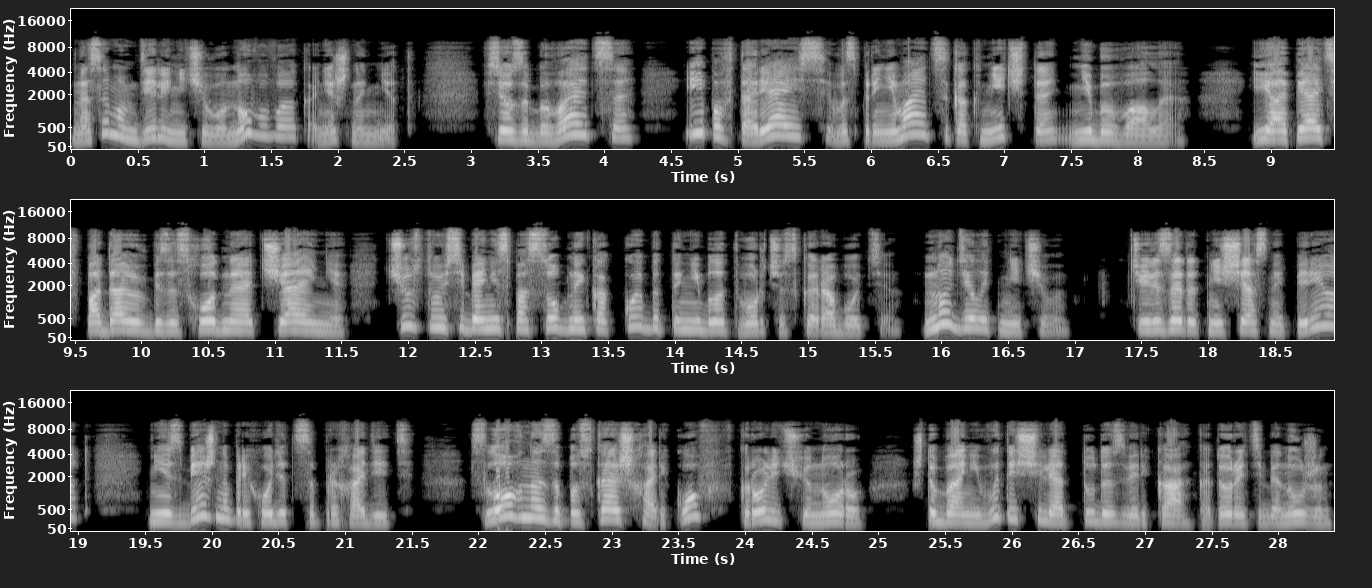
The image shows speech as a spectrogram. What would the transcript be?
На самом деле ничего нового, конечно, нет. Все забывается и, повторяясь, воспринимается как нечто небывалое. Я опять впадаю в безысходное отчаяние, чувствую себя неспособной какой бы то ни было творческой работе. Но делать нечего. Через этот несчастный период неизбежно приходится проходить. Словно запускаешь хорьков в кроличью нору, чтобы они вытащили оттуда зверька, который тебе нужен,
